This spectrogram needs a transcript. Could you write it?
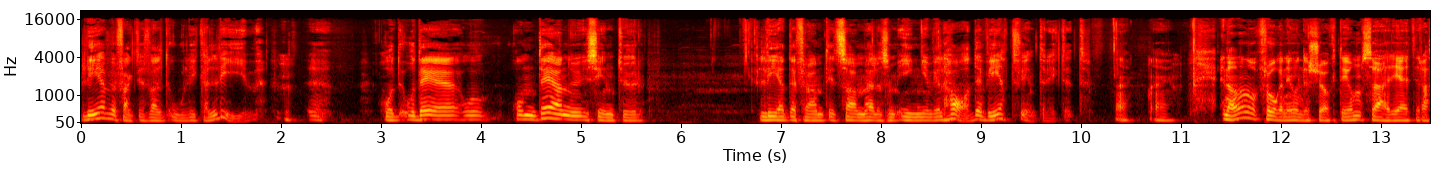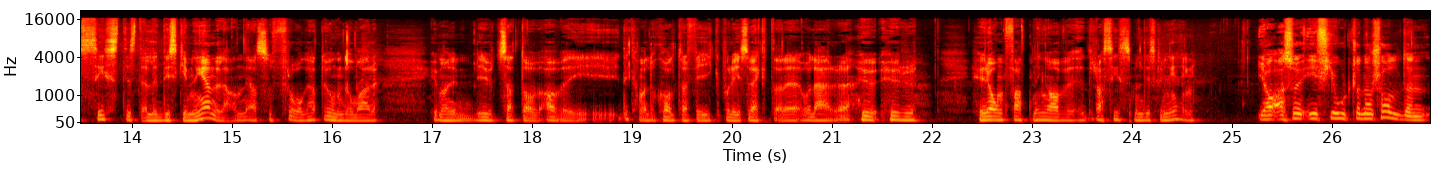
lever faktiskt väldigt olika liv. Mm. Och, och, det, och om det nu i sin tur leder fram till ett samhälle som ingen vill ha, det vet vi inte riktigt. Nej, nej. En annan fråga ni undersökt är om Sverige är ett rasistiskt eller diskriminerande land. Ni har alltså frågat ungdomar hur man blir utsatt av, av det kan vara lokaltrafik, polis, väktare och lärare. Hur, hur, hur är omfattning av rasism och diskriminering? Ja, alltså i 14-årsåldern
